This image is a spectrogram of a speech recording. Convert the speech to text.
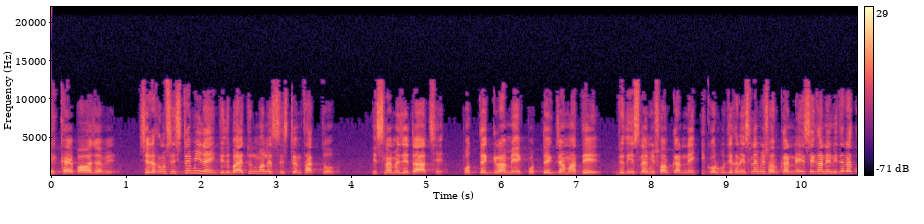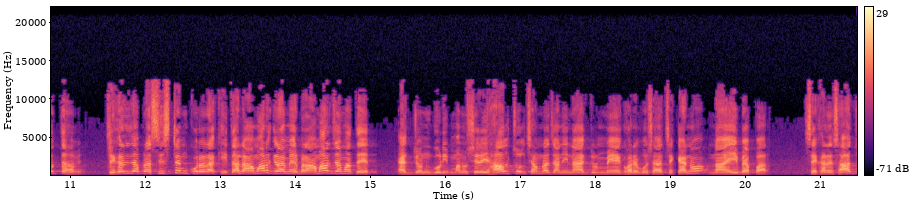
ভিক্ষায় পাওয়া যাবে, সেরকম সিস্টেমই নেই। যদি বায়তুল মালের সিস্টেম থাকতো, ইসলামে যেটা আছে, প্রত্যেক গ্রামে, প্রত্যেক জামাতে, যদি ইসলামী সরকার নেই, কি করব? যেখানে ইসলামী সরকার নেই, সেখানে নিজেরা করতে হবে। সেখানে যদি আপনার সিস্টেম করে রাখি, তাহলে আমার গ্রামের বা আমার জামাতের একজন গরিব মানুষের এই হাল চলছে আমরা জানি না, একজন মেয়ে ঘরে বসে আছে, কেন? না, এই ব্যাপার। সেখানে সাহায্য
